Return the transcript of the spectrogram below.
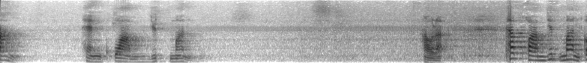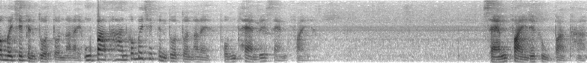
ตั้ง แห่งความยึดมั่น เอาละถ้าความยึดมั่นก็ไม่ใช่เป็นตัวตนอะไร อุปาทานก็ไม่ใช่เป็นตัวตนอะไร ผมแทนด้วยแสงไฟ แสงไฟนี่คืออุปาทาน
